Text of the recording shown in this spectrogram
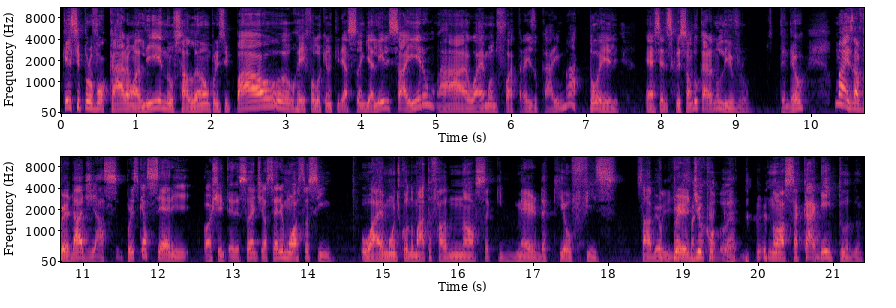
que eles se provocaram ali no salão principal, o rei falou que não queria sangue ali, eles saíram, ah, o Aemond foi atrás do cara e matou ele. Essa é a descrição do cara no livro entendeu? Mas, na verdade, as- por isso que a série eu achei interessante, a série mostra assim: o Aemond, quando mata, fala: Nossa, que merda que eu fiz. Sabe? Eu Olha perdi o. cagada. Nossa, caguei tudo.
